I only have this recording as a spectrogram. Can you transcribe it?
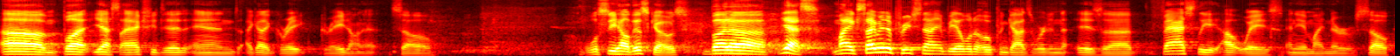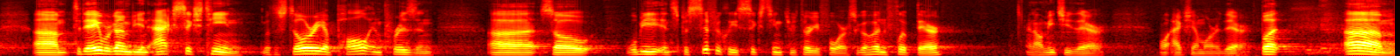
Um, but yes, I actually did, and I got a great grade on it. So we'll see how this goes. But uh, yes, my excitement to preach tonight and be able to open God's word is uh, vastly outweighs any of my nerves. So um, today we're going to be in Acts 16 with the story of Paul in prison. Uh, so we'll be in specifically 16 through 34. So go ahead and flip there, and I'll meet you there. Well, actually, I'm already there. But um,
